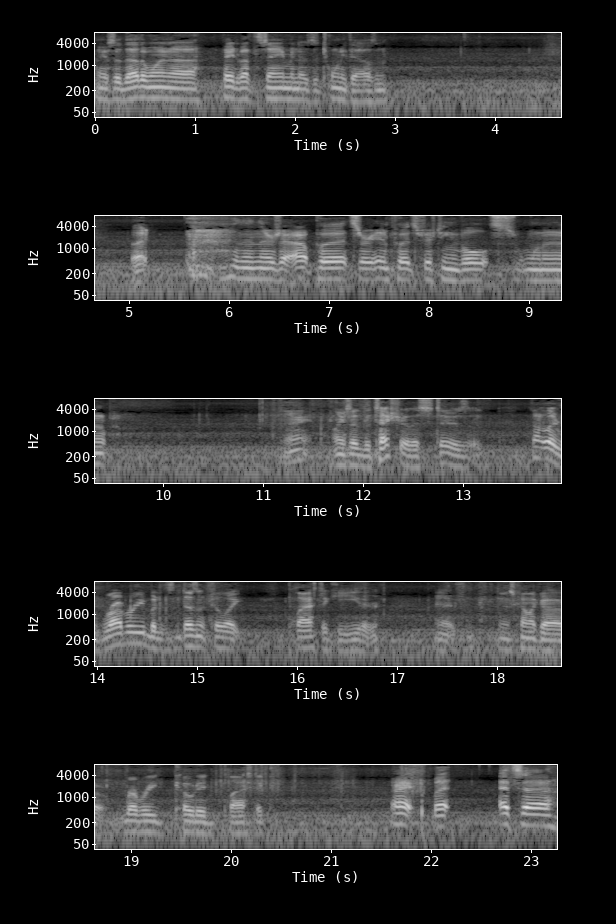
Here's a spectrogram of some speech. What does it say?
Like I said, the other one, uh, paid about the same, and it was a 20000 But, and then there's our outputs, or inputs, 15 volts, 1 amp. Alright, like I said, the texture of this too is it's not really rubbery, but it doesn't feel like plasticky either. And, it, and it's kind of like a rubbery coated plastic. Alright, but that's, uh,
